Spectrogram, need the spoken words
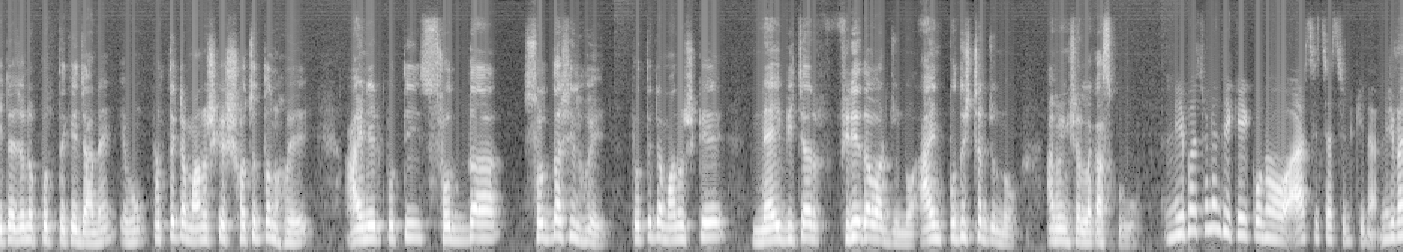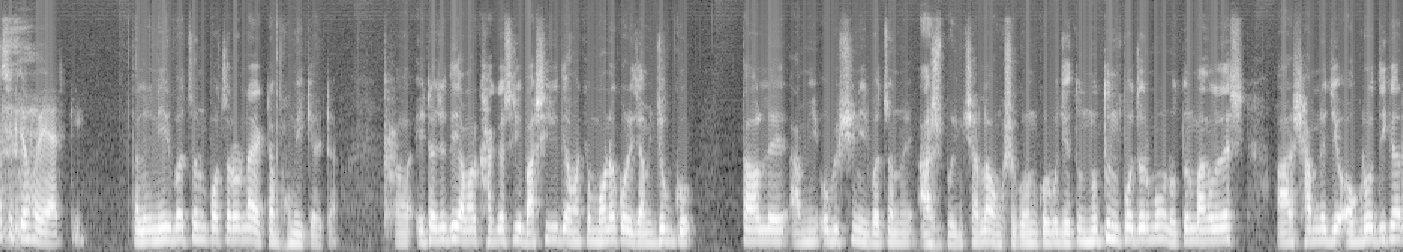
এটা যেন প্রত্যেকে জানে এবং প্রত্যেকটা মানুষকে সচেতন হয়ে, আইনের প্রতি শ্রদ্ধা, শ্রদ্ধাশীল হয়ে প্রত্যেকটা মানুষকে ন্যায় বিচার ফিরিয়ে দেওয়ার জন্য, আইন প্রতিষ্ঠার জন্য আমি ইনশাল্লাহ কাজ করব। নির্বাচনের দিকে কোনো আসতে চাচ্ছেন কিনা? নির্বাচিত হয়ে আর কি। তাহলে নির্বাচন প্রচারণা একটা ভূমিকা এটা। এটা যদি আমার খাগড়াছড়িবাসী যদি আমাকে মনে করে যে আমি যোগ্য তাহলে আমি অবশ্যই নির্বাচনে আসব ইনশাল্লাহ অংশগ্রহণ করব। যেহেতু নতুন প্রজন্ম নতুন বাংলাদেশ আর সামনে যে অগ্রাধিকার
